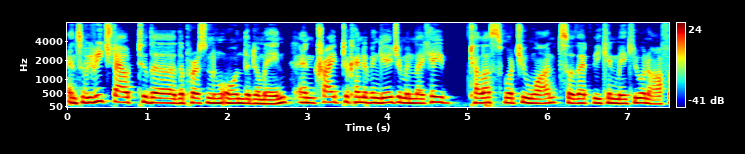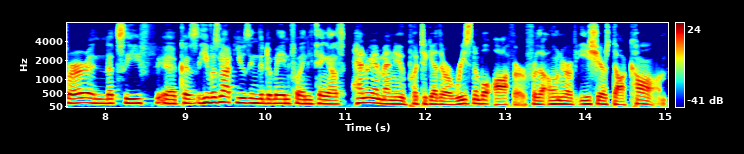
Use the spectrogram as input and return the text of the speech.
And so we reached out to the, the person who owned the domain and tried to kind of engage him in like, hey, tell us what you want so that we can make you an offer and let's see if because uh, he was not using the domain for anything else. Henry and manu put together a reasonable offer for the owner of eshares.com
